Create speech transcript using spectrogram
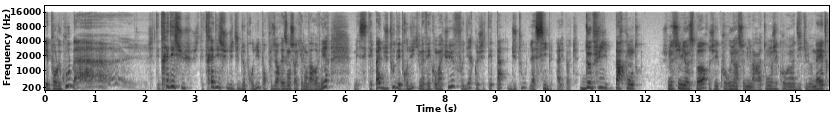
Et pour le coup, bah, j'étais très déçu. J'étais très déçu du type de produit pour plusieurs raisons sur lesquelles on va revenir. Mais c'était pas du tout des produits qui m'avaient convaincu. Faut dire que j'étais pas du tout la cible à l'époque. Depuis, par contre, je me suis mis au sport, j'ai couru un semi-marathon, j'ai couru un 10 km,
